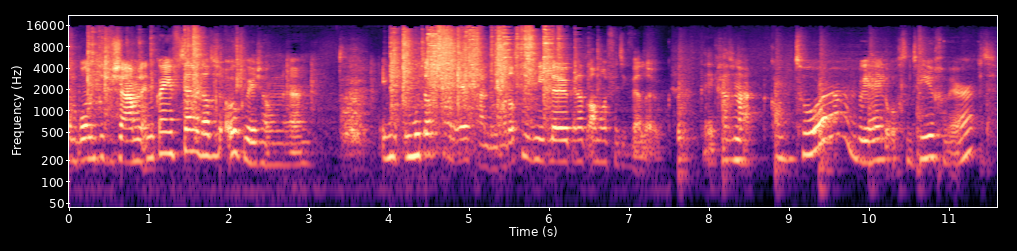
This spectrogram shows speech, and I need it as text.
een bonnetje verzamelen. En dan kan je vertellen, dat is ook weer zo'n... Uh, ik, ik, moet dat gewoon eerst gaan doen, want dat vind ik niet leuk en dat andere vind ik wel leuk. Oké, ik ga zo naar kantoor. Ik heb de hele ochtend hier gewerkt.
